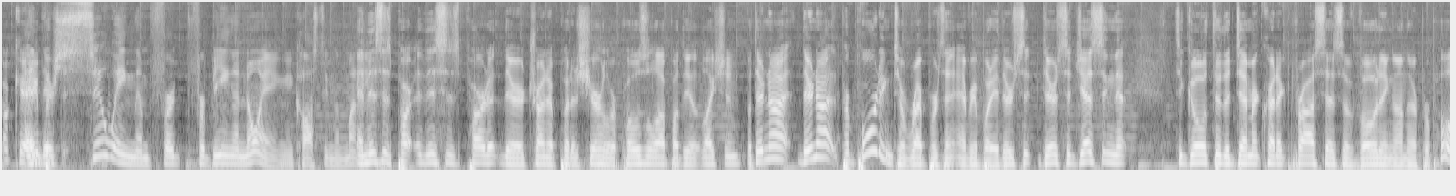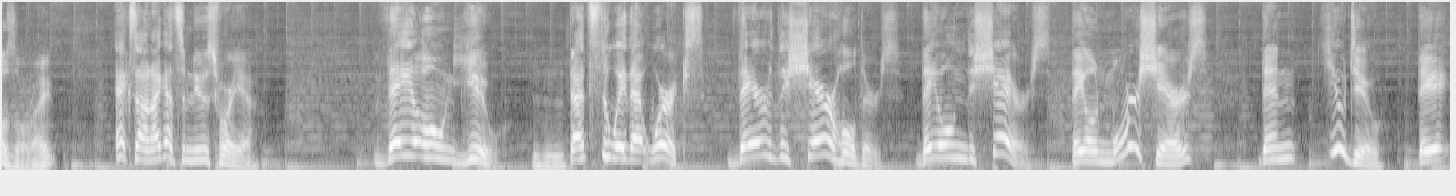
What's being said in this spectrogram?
Okay, and they're th- suing them for, for being annoying and costing them money. and this is part. This is part of. They're trying to put a shareholder proposal up on the election, but they're not. They're not purporting to represent everybody. They're su- they're suggesting that to go through the democratic process of voting on their proposal, right? Exxon, I got some news for you. They own you. Mm-hmm. That's the way that works. They're the shareholders. They own the shares. They own more shares than you do. They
